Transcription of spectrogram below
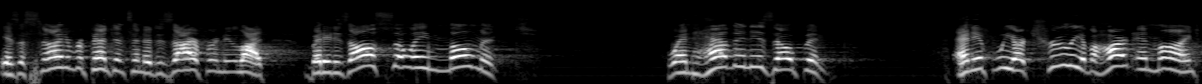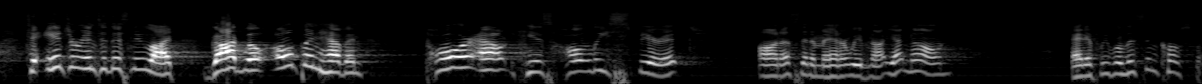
is a sign of repentance and a desire for a new life, but it is also a moment when heaven is opened. And if we are truly of a heart and mind to enter into this new life, God will open heaven, pour out His Holy Spirit on us in a manner we've not yet known. And if we will listen closely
